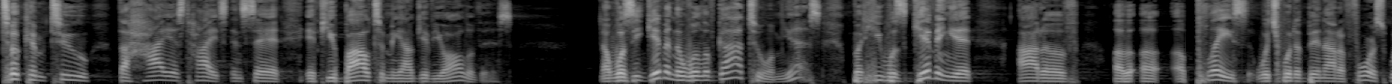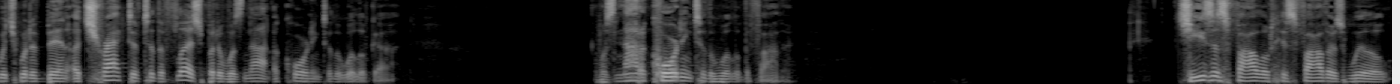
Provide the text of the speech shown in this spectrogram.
took him to the highest heights and said, If you bow to me, I'll give you all of this. Now, was he giving the will of God to him? Yes. But he was giving it out of a, a, a, place which would have been out of force, which would have been attractive to the flesh, but it was not according to the will of God. It was not according to the will of the Father. Jesus followed his Father's will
